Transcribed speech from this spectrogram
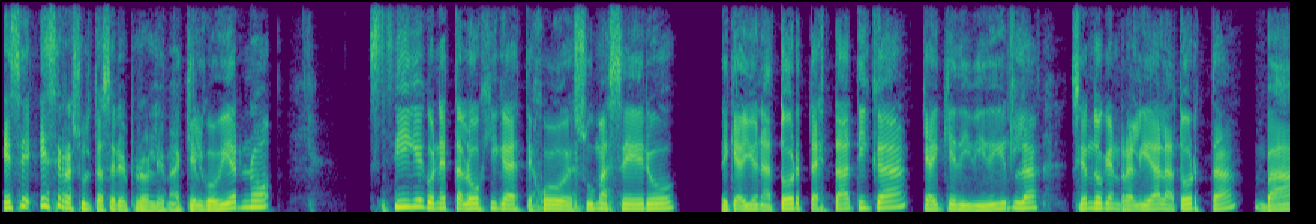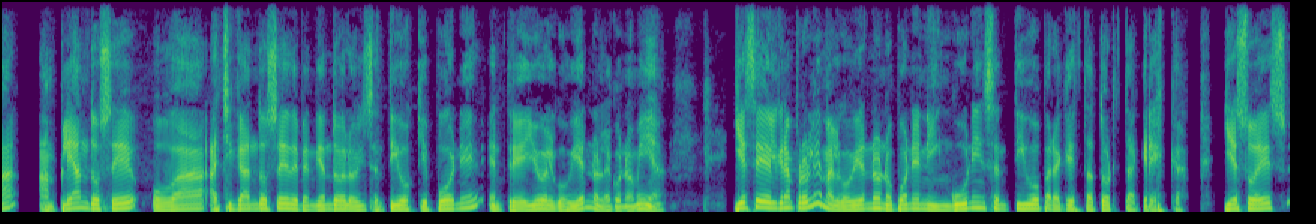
ese, ese resulta ser el problema, que el gobierno sigue con esta lógica, este juego de suma cero, de que hay una torta estática que hay que dividirla, siendo que en realidad la torta va ampliándose o va achicándose dependiendo de los incentivos que pone, entre ellos el gobierno la economía. Y ese es el gran problema. El gobierno no pone ningún incentivo para que esta torta crezca. Y eso es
